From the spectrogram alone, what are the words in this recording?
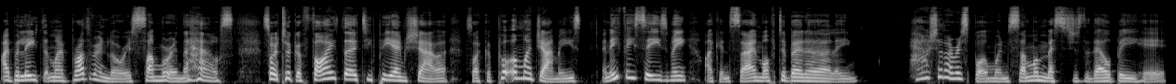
I believed that my brother-in-law is somewhere in the house, so I took a 5:30 p.m. shower so I could put on my jammies, and if he sees me, I can say I'm off to bed early. How should I respond when someone messages that they'll be here?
